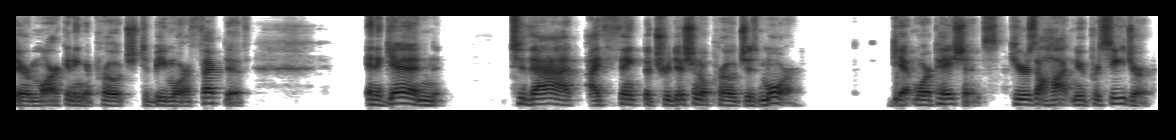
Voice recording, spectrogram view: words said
their marketing approach to be more effective. And again, to that, I think the traditional approach is more get more patients. Here's a hot new procedure.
